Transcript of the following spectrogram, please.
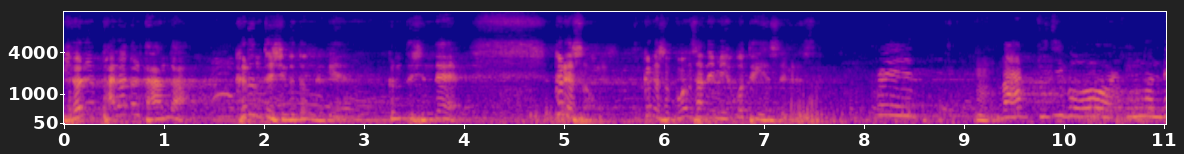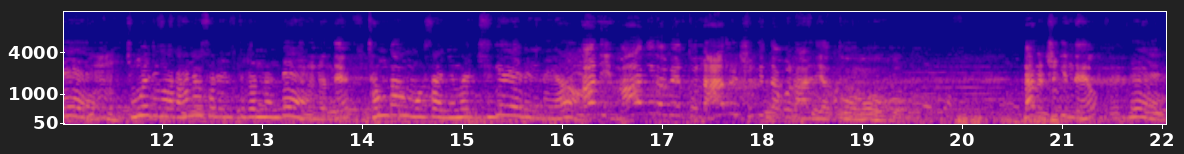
별 발악을 다 한다. 그런 뜻이거든 그게. 그런 뜻인데 그래서 그래서 권사님이 어떻게 했어요? 그래서 그래, 음. 막 뒤지고 있는데 음. 중얼중얼 하는 소리를 들었는데 그러는데 정강 목사님을 죽여야 된대요. 아니 마귀가 왜 또 나를 죽인다고 난리야 또 나를 죽인대요? 네.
